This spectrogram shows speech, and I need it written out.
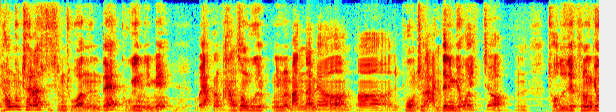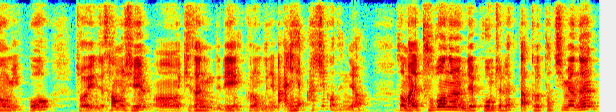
현금 처리할 수 있으면 좋았는데, 고객님이 뭐 약간 강성 고객님을 만나면, 어, 보험 처리가 안 되는 경우가 있죠. 음, 저도 이제 그런 경험이 있고, 저희 이제 사무실, 어, 기사님들이 그런 문의 많이 해- 하시거든요. 그래서 만약 두 번을 이제 보험 처리를 했다. 그렇다 치면은,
